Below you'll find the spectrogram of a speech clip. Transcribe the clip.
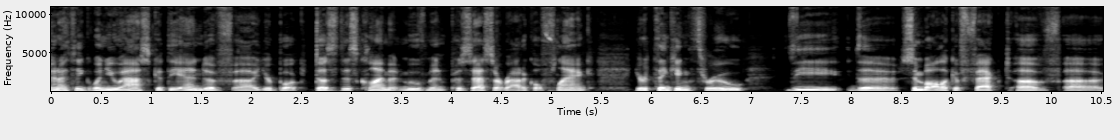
And i think when you ask at the end of uh, your book does this climate movement possess a radical flank? you're thinking through the the symbolic effect of uh,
